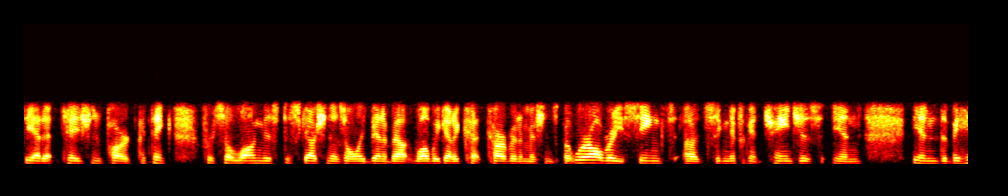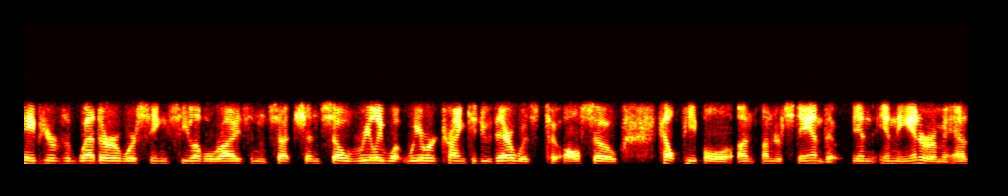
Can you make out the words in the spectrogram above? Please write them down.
the adaptation part. I think for so long this discussion has only been about, well, we got to cut carbon emissions, but we're already seeing uh, significant changes in in the behavior of the weather. We're seeing sea level rise and such. And so, really, what we were trying to do there was to also help people un- understand that in in the interim, as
